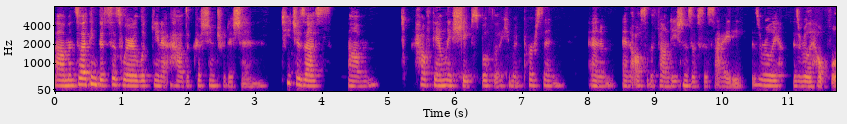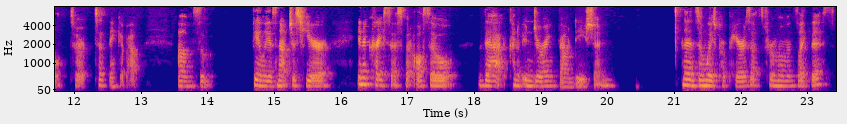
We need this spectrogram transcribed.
Um, and so I think this is where looking at how the Christian tradition teaches us um, how family shapes both the human person and and also the foundations of society is really is really helpful to to think about. Um, so family is not just here in a crisis, but also that kind of enduring foundation that in some ways prepares us for moments like this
